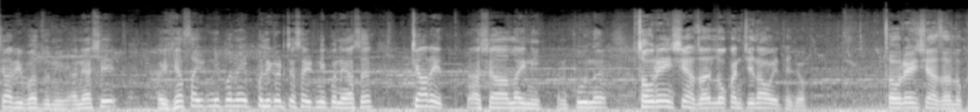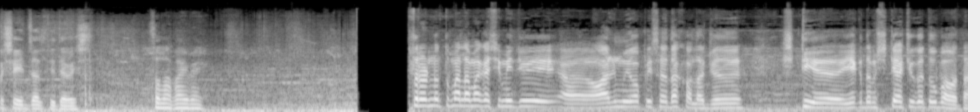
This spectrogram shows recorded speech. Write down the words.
चारही बाजूनी. आणि असे ह्या साईडनी पण आहे पलीकडच्या साईडनी पण आहे असं चार आहेत अशा लाईनी. आणि पूर्ण चौऱ्याऐंशी हजार लोकांची नाव आहेत त्याच्यावर चौऱ्याऐंशी हजार लोक शहीद झालते त्यावेळेस. चला बाय बाय मित्रांनो तुम्हाला मगाशी मी जे आर्मी ऑफिसर दाखवला जो स्टी एकदम स्टॅच्यूगत उभा होता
